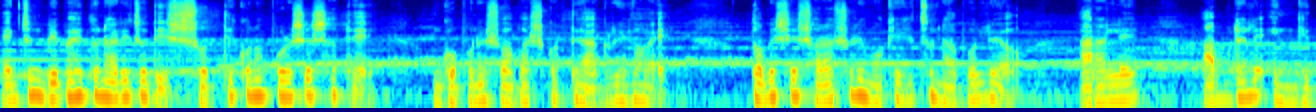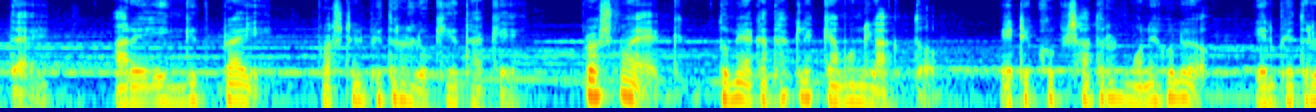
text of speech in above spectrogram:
একজন বিবাহিত নারী যদি সত্যি কোনো পুরুষের সাথে গোপনে সহবাস করতে আগ্রহী হয়, তবে সে সরাসরি মুখে কিছু না বললেও আড়ালে, আবডালে ইঙ্গিত দেয়। আর এই ইঙ্গিত প্রায় প্রশ্নের ভিতরে লুকিয়ে থাকে। প্রশ্ন এক, তুমি একা থাকলে কেমন লাগতো? এটি খুব সাধারণ মনে হলেও এর ভেতরে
